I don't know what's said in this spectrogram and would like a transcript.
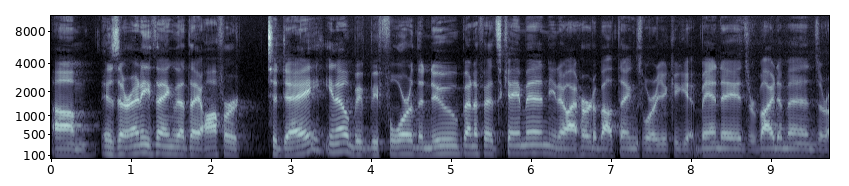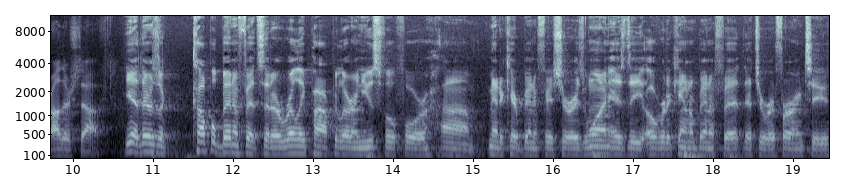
um, is there anything that they offer today? You know, be, before the new benefits came in, you know, I heard about things where you could get band aids or vitamins or other stuff. Yeah, there's a couple benefits that are really popular and useful for um, Medicare beneficiaries. One is the over-the-counter benefit that you're referring to.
